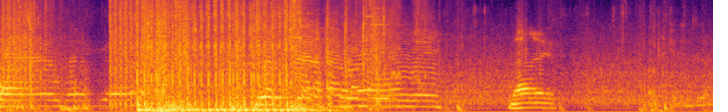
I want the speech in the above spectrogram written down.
Oh my god. Nice. About to get into them.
